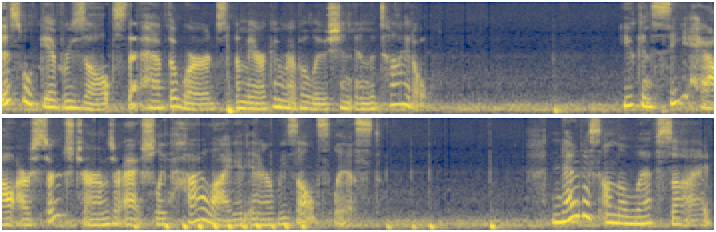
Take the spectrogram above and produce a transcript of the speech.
This will give results that have the words American Revolution in the title. You can see how our search terms are actually highlighted in our results list. Notice on the left side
